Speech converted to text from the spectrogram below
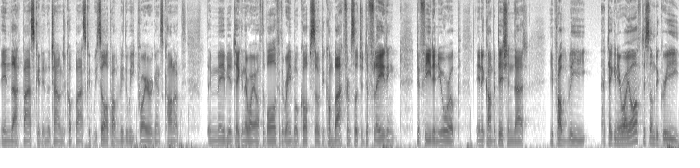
in that basket, in the Challenge Cup basket. We saw probably the week prior against Connacht. They maybe had taken their eye off the ball for the Rainbow Cup. So to come back from such a deflating defeat in Europe in a competition that you probably had taken your eye off to some degree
